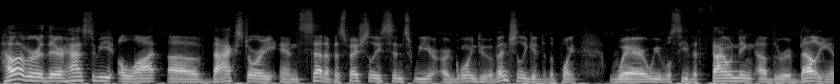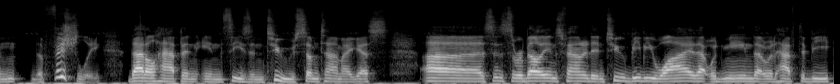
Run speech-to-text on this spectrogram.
However, there has to be a lot of backstory and setup, especially since we are going to eventually get to the point where we will see the founding of the rebellion officially. That'll happen in season two, sometime, I guess. Uh, since the rebellion's founded in 2 BBY, that would mean that would have to be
